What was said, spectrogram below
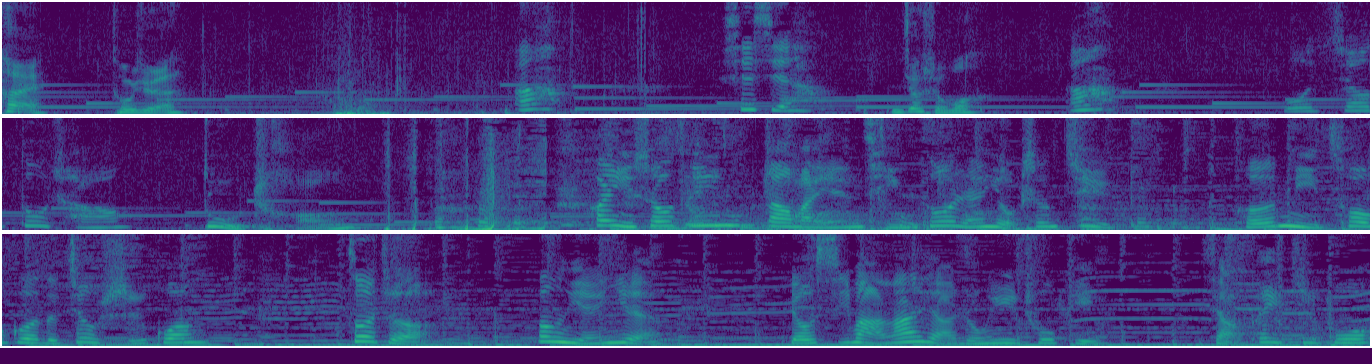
嗨，同学。啊，谢谢。你叫什么？啊，我叫杜长。杜长。欢迎收听浪漫言情多人有声剧《和你错过的旧时光》，作者：孟妍妍，由喜马拉雅荣誉出品，小佩直播。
